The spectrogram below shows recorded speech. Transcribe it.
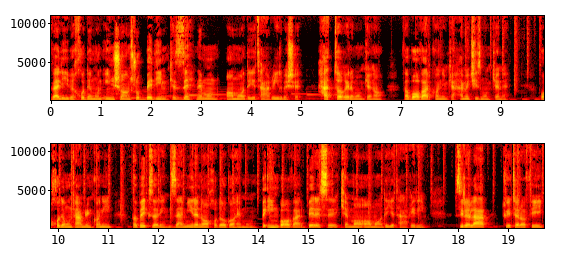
ولی به خودمون این شانس رو بدیم که ذهنمون آماده تغییر بشه. حتی غیر ممکن ها. و باور کنیم که همه چیز ممکنه. با خودمون تمرین کنیم و بگذاریم زمیر ناخداگاهمون به این باور برسه که ما آماده تغییریم. زیر لب توی ترافیک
